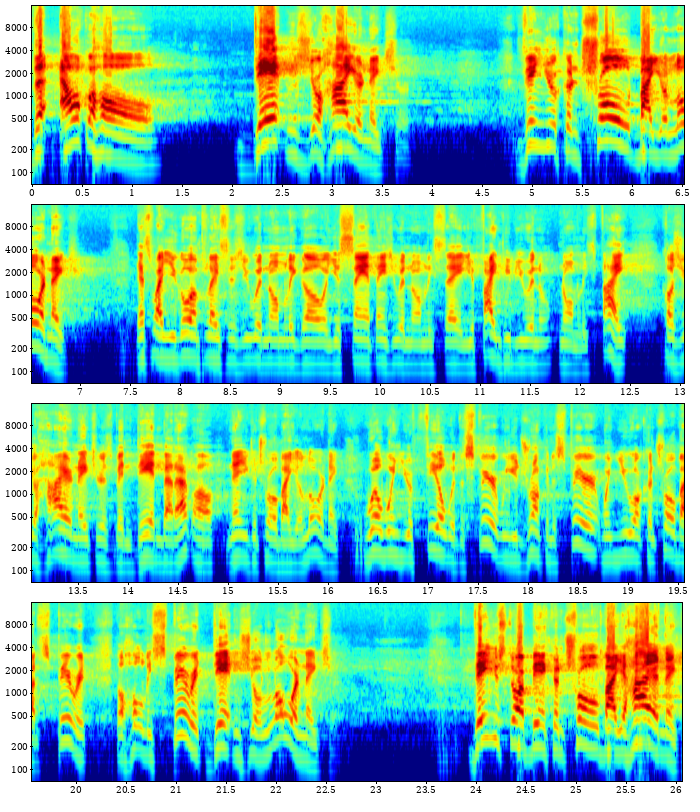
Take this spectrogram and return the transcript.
the alcohol deadens your higher nature. Then you're controlled by your lower nature. That's why you go in places you wouldn't normally go, and you're saying things you wouldn't normally say, and you're fighting people you wouldn't normally fight, because your higher nature has been dead by alcohol. Now you're controlled by your lower nature. Well, when you're filled with the Spirit, when you're drunk in the Spirit, when you are controlled by the Spirit, the Holy Spirit deadens your lower nature. Then you start being controlled by your higher nature.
